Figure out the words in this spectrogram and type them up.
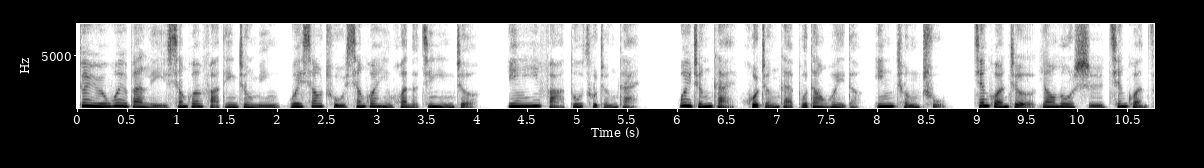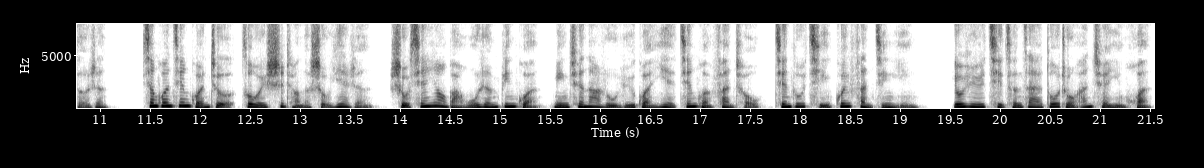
对于未办理相关法定证明、未消除相关隐患的经营者，应依法督促整改；未整改或整改不到位的，应惩处。监管者要落实监管责任。相关监管者作为市场的守夜人，首先要把无人宾馆明确纳入旅馆业监管范畴，监督其规范经营。由于其存在多种安全隐患，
